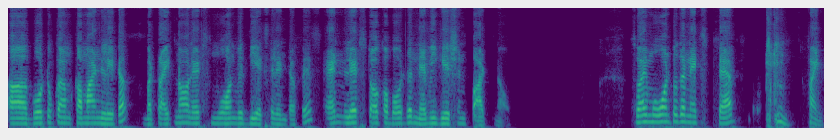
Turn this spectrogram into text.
uh, go to com command later. But right now, let's move on with the Excel interface and let's talk about the navigation part now. So I move on to the next tab. Fine.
